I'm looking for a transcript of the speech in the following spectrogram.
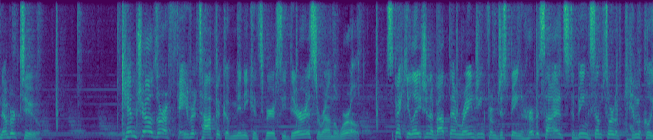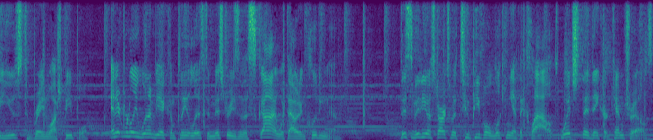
Number 2. Chemtrails are a favorite topic of many conspiracy theorists around the world. Speculation about them ranging from just being herbicides to being some sort of chemical used to brainwash people. And it really wouldn't be a complete list of mysteries in the sky without including them. This video starts with two people looking at the clouds, which they think are chemtrails,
